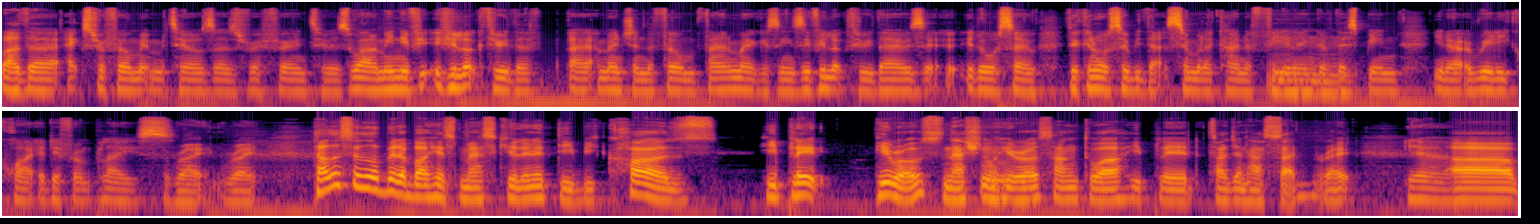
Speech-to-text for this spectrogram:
other extra filmic materials I was referring to as well. I mean, if you, if you look through the, uh, I mentioned the film fan magazines. If you look through those, it, it also there can also be that similar kind of feeling mm-hmm. of this being, you know, a really quite a different place. Right, right. Tell us a little bit about his masculinity because he played heroes, national mm. heroes, Hang Tuah. He played Sergeant Hassan, right? Yeah. Uh,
